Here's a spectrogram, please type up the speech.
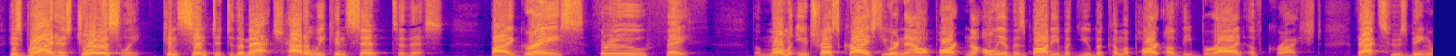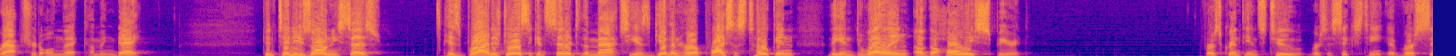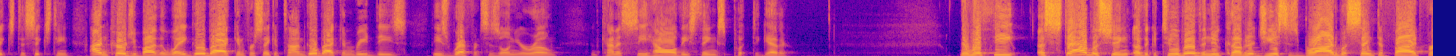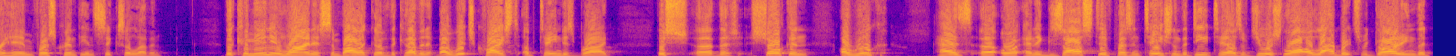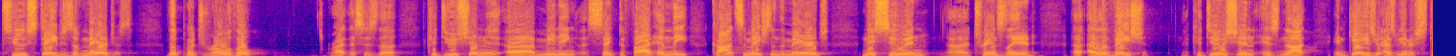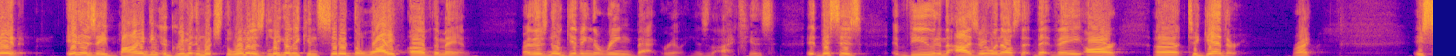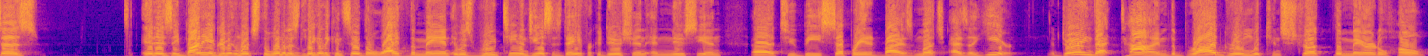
His bride has joyously consented to the match. How do we consent to this? By grace through faith. The moment you trust Christ, you are now a part not only of his body, but you become a part of the bride of Christ. That's who's being raptured on that coming day. Continues on, he says, His bride has joyously consented to the match. He has given her a priceless token, the indwelling of the Holy Spirit. 1 Corinthians 2, verses 16, uh, verse 6 to 16. I encourage you, by the way, go back and for sake of time, go back and read these, these references on your own and kind of see how all these things put together. Now, with the establishing of the ketubah, the new covenant, Jesus' bride was sanctified for him, 1 Corinthians 6.11. The communion wine is symbolic of the covenant by which Christ obtained his bride. The, uh, the Shulchan Aruch has uh, or an exhaustive presentation of the details of Jewish law, elaborates regarding the two stages of marriages. The betrothal, right? This is the kedushin, uh, meaning sanctified, and the consummation of the marriage, nisuin, uh, translated uh, elevation. Kedushin is not engagement as we understand it. It is a binding agreement in which the woman is legally considered the wife of the man. Right? There's no giving the ring back, really, is the idea. This is viewed in the eyes of everyone else that, that they are uh, together. Right? He says, it is a binding agreement in which the woman is legally considered the wife of the man. It was routine in Jesus' day for Kedushin and Nisuin uh, to be separated by as much as a year. During that time, the bridegroom would construct the marital home.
